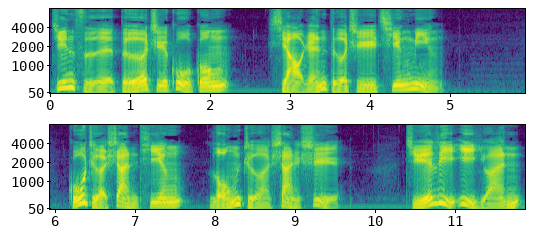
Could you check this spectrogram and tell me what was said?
君子得之故功，小人得之轻命。古者善听，聋者善视。决力一元，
